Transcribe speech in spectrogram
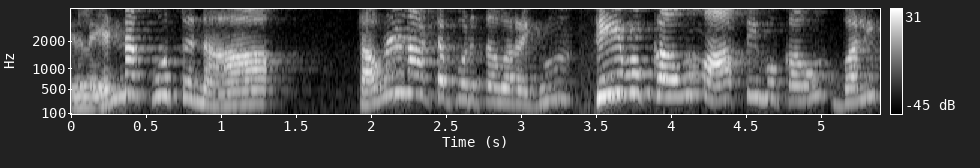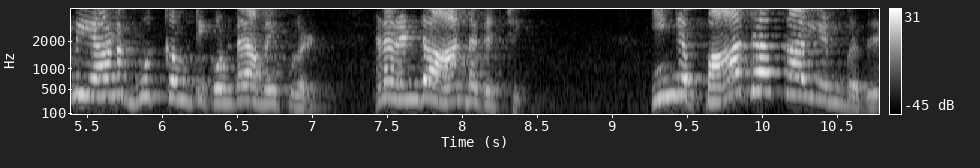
இதுல என்ன கூத்துனா தமிழ்நாட்டை பொறுத்தவரையும் திமுகவும் அதிமுகவும் வலிமையான பூத் கமிட்டி கொண்ட அமைப்புகள். ஏன்னா ரெண்டு ஆண்ட கட்சி. இங்க பாஜக என்பது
